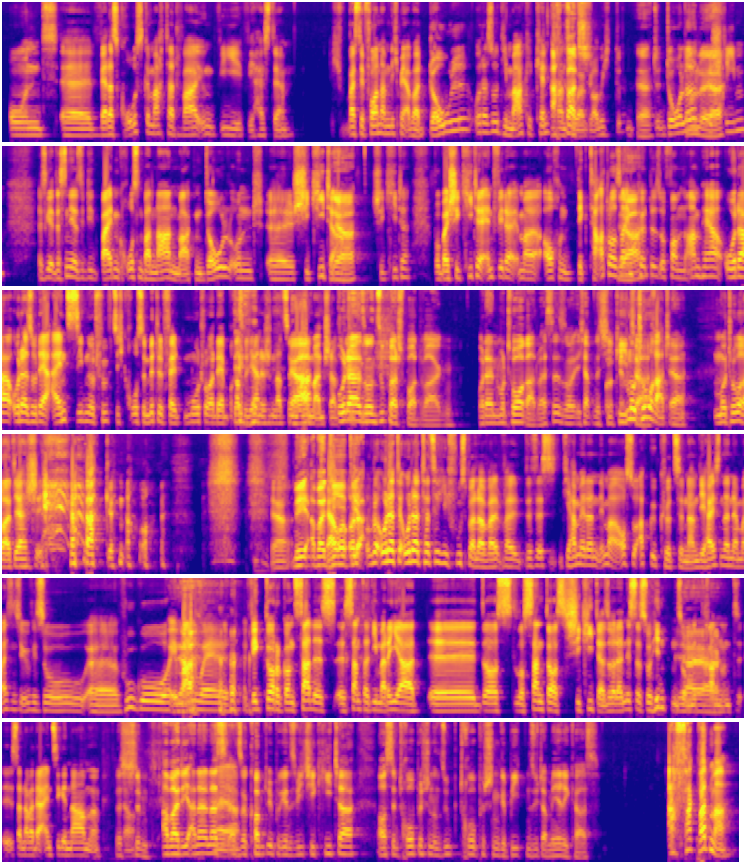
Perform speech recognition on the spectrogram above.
und äh, wer das groß gemacht hat, war irgendwie, wie heißt der? Ich weiß den Vornamen nicht mehr, aber Dole oder so. Die Marke kennt Ach, man Quatsch. sogar, glaube ich. D Ja. Dole, Dole, ja. geschrieben. Es, geht- das sind ja so die beiden großen Bananenmarken, Dole und äh, Chiquita. Ja. Chiquita. Wobei Chiquita entweder immer auch ein Diktator sein Ja. könnte, so vom Namen her, oder, oder so der 1,57 große Mittelfeldmotor der brasilianischen Ja, Nationalmannschaft. oder so ein Supersportwagen. Oder ein Motorrad, weißt du? So, ich habe eine Chiquita. Motorrad. Ja. Motorrad, ja, genau. Ja. Nee, aber die, Ja, oder, oder, oder, oder tatsächlich Fußballer, weil, weil das ist, die haben ja dann immer auch so abgekürzte Namen. Die heißen dann ja meistens irgendwie so äh, Hugo, Emanuel, Victor González, äh, Santa Di Maria, äh, dos Los Santos, Chiquita. So, dann ist das so hinten so Ja, mit ja. dran und ist dann aber der einzige Name. Das ja. stimmt. Aber die Ananas Ja, ja. also kommt übrigens wie Chiquita aus den tropischen und subtropischen Gebieten Südamerikas. Ach fuck, warte mal.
